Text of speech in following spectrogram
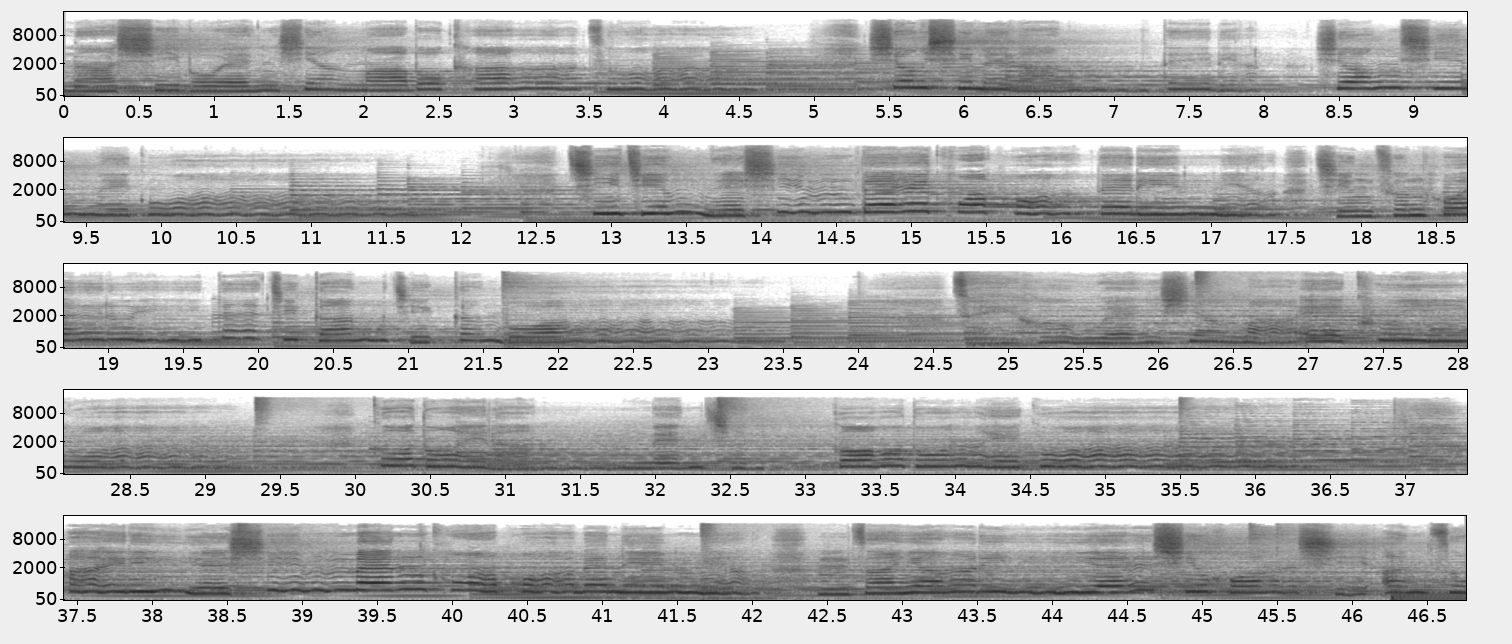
若是无缘相嘛无卡纸，伤心的人在念伤心的歌，痴情的心在看破在认命，青春花蕊在一天一天磨，最后缘相嘛会开。孤单的人免唱孤单的歌，爱你的心免看破免认命，不知影你的想法是安怎，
